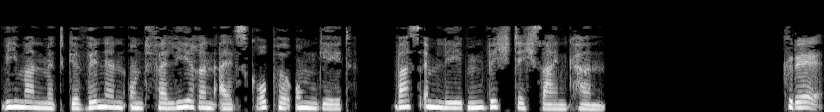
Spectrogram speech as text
wie man mit Gewinnen und Verlieren als Gruppe umgeht, was im Leben wichtig sein kann. 그래,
